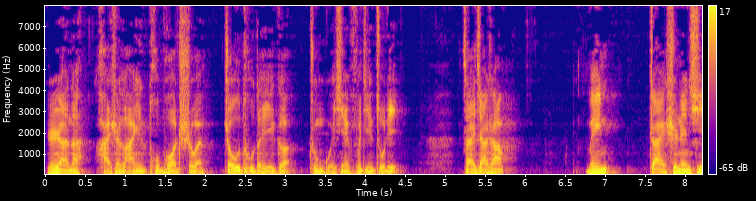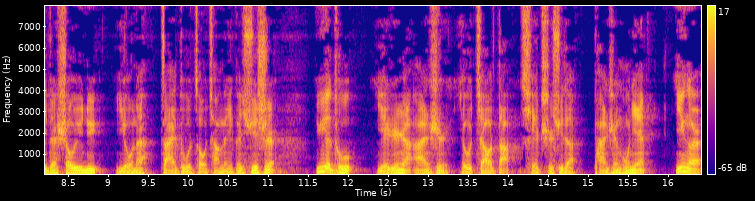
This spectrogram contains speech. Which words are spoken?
仍然呢还是难以突破持稳周图的一个中轨线附近阻力。再加上美债十年期的收益率有呢再度走强的一个趋势，月图也仍然暗示有较大且持续的攀升空间。因而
